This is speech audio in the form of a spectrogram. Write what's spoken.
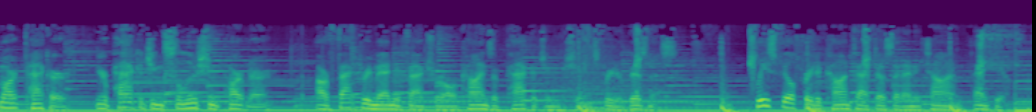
Smart Packer, your packaging solution partner. Our factory manufacture all kinds of packaging machines for your business. Please feel free to contact us at any time. Thank you.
